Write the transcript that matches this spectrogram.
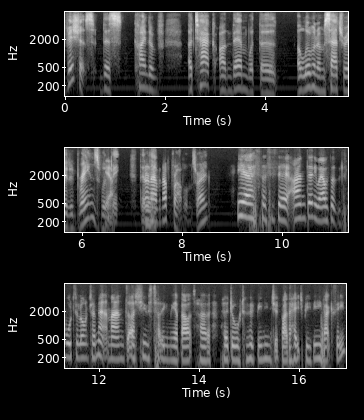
vicious this kind of attack on them with the aluminum saturated brains would yeah. be. They don't yeah. have enough problems, right? Yes, this is it. And anyway, I was at this water launch. I met Amanda. She was telling me about her, her daughter who had been injured by the HPV vaccine,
